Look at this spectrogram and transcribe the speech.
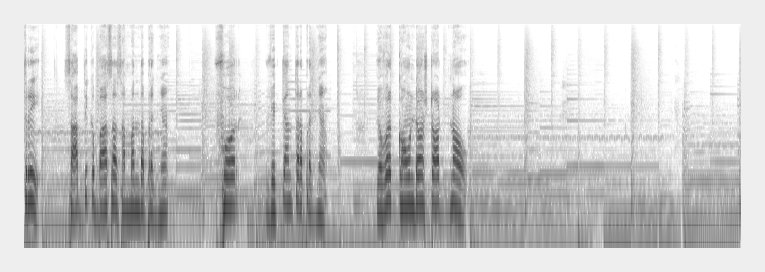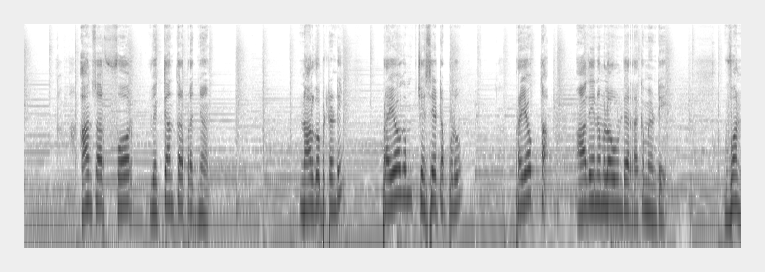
త్రీ శాబ్దిక భాషా సంబంధ ప్రజ్ఞ. ఫోర్ వ్యక్తాంతర ప్రజ్ఞ. Your count down start now. Answer four వ్యక్తాంతర ప్రజ్ఞ. నాలుగో పెట్టండి. ప్రయోగం చేసేటప్పుడు ప్రయోక్త ఆధీనంలో ఉండే రకం ఏంటి? వన్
